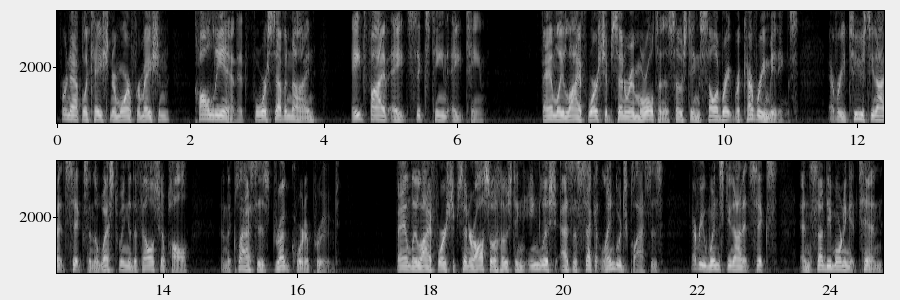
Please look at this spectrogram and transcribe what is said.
For an application or more information, call Leanne at 479 858 1618. Family Life Worship Center in Morrilton is hosting Celebrate Recovery meetings every Tuesday night at 6 in the west wing of the Fellowship Hall, and the class is drug court approved. Family Life Worship Center also hosting English as a Second Language classes every Wednesday night at 6 and Sunday morning at 10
